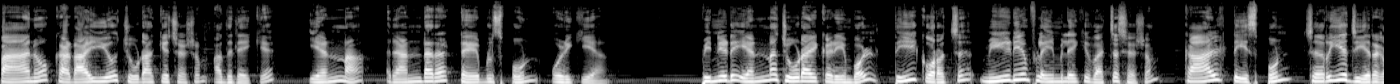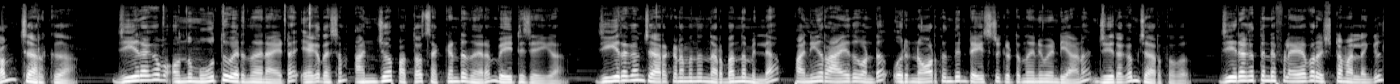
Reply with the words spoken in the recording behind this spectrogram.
പാനോ കടായിയോ ചൂടാക്കിയ ശേഷം അതിലേക്ക് എണ്ണ രണ്ടര ടേബിൾ സ്പൂൺ ഒഴിക്കുക. പിന്നീട് എണ്ണ ചൂടായി കഴിയുമ്പോൾ തീ കുറച്ച് മീഡിയം ഫ്ലെയിമിലേക്ക് വച്ച ശേഷം കാൽ ടീസ്പൂൺ ചെറിയ ജീരകം ചേർക്കുക. ജീരകം ഒന്ന് മൂത്ത് വരുന്നതിനായിട്ട് ഏകദേശം അഞ്ചോ പത്തോ സെക്കൻഡ് നേരം വെയിറ്റ് ചെയ്യുക. ജീരകം ചേർക്കണമെന്ന് നിർബന്ധമില്ല. പനീർ ആയതുകൊണ്ട് ഒരു നോർത്ത് ഇന്ത്യൻ ടേസ്റ്റ് കിട്ടുന്നതിന് വേണ്ടിയാണ് ജീരകം ചേർത്തത്. ജീരകത്തിന്റെ ഫ്ലേവർ ഇഷ്ടമല്ലെങ്കിൽ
